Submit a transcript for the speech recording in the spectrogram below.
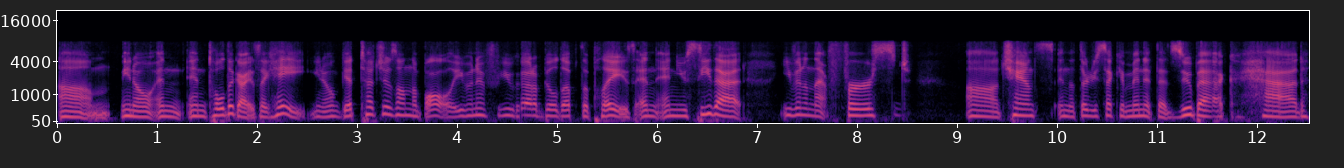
um, you know, and and told the guys like, hey, you know, get touches on the ball, even if you got to build up the plays, and and you see that even in that first uh, chance in the 32nd minute that Zubak had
